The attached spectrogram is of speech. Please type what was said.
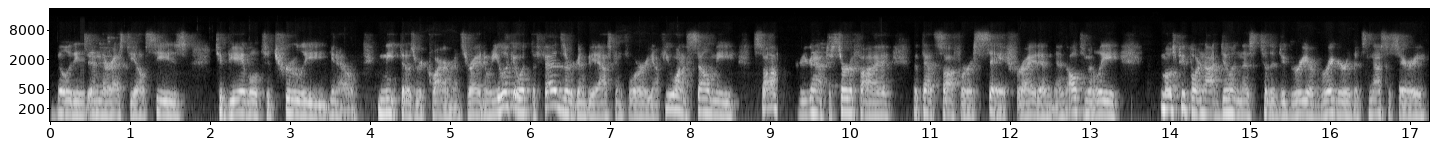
capabilities in their SDLCs to be able to truly you know meet those requirements, right? And when you look at what the feds are going to be asking for, you know, if you want to sell me software, you're going to have to certify that that software is safe, right? And and ultimately, most people are not doing this to the degree of rigor that's necessary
